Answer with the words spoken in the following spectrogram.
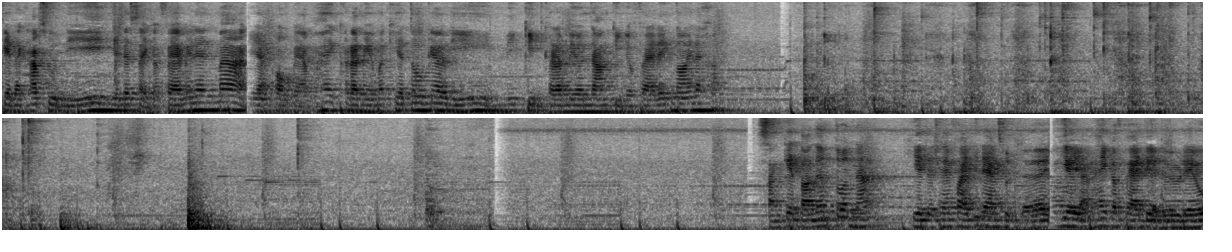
เกตนะครับสูตรนี้เฮียจะใส่กาแฟไม่แน่นมาก อยากออกแบบให้คาราเมลมาเคียโต้แก้วนี้ มีกลิ่นคาราเมลนำกลิ่นกาแฟเล็กน้อยนะครับสังเกตตอนเริ่มต้นนะ เฮียจะใช้ไฟที่แรงสุดเลย เฮียอยากให้กาแฟเดือดเร็ว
